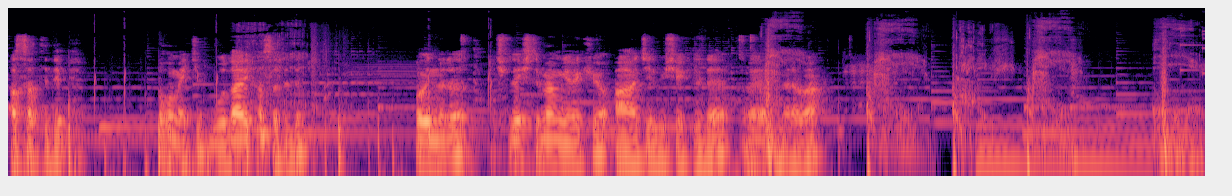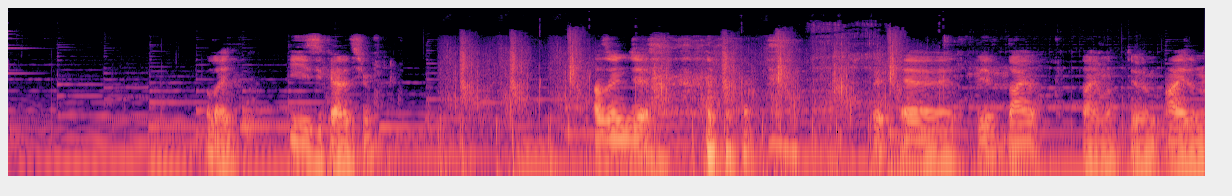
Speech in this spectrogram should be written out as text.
hasat edip tohum ekip buğday hasat edip oyunları çiftleştirmem gerekiyor acil bir şekilde ve merhaba. Kolay. Easy kardeşim. Az önce evet, bir di- diamond diyorum. Iron.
